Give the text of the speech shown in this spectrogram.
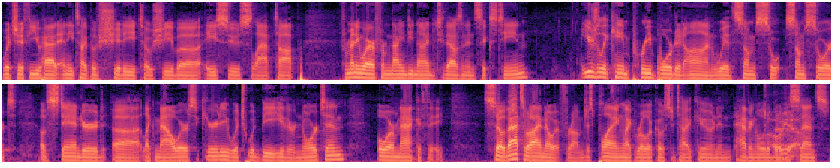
which, if you had any type of shitty Toshiba, Asus laptop from anywhere from 99 to 2016, usually came pre-boarded on with some sort some sort of standard uh, like malware security, which would be either Norton or McAfee. So that's what I know it from, just playing like Roller Coaster Tycoon and having a little bit Oh, of a sense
